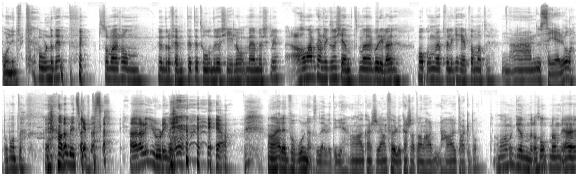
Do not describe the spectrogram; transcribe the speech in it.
hornet ditt. Hornet ditt som er sånn 150-200 kilo med muskler. Ja, han er kanskje ikke så kjent med gorillaer. Håkon vet vel ikke helt hva han møter. Nei, men du ser det jo, da, på en måte. Jeg hadde blitt skeptisk. Her er det juling også. ja. Han er redd for hornet, så det vet jeg ikke. Han, har kanskje, han føler kanskje at han har, har taket på den. Han har noen gunner og sånt, men jeg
